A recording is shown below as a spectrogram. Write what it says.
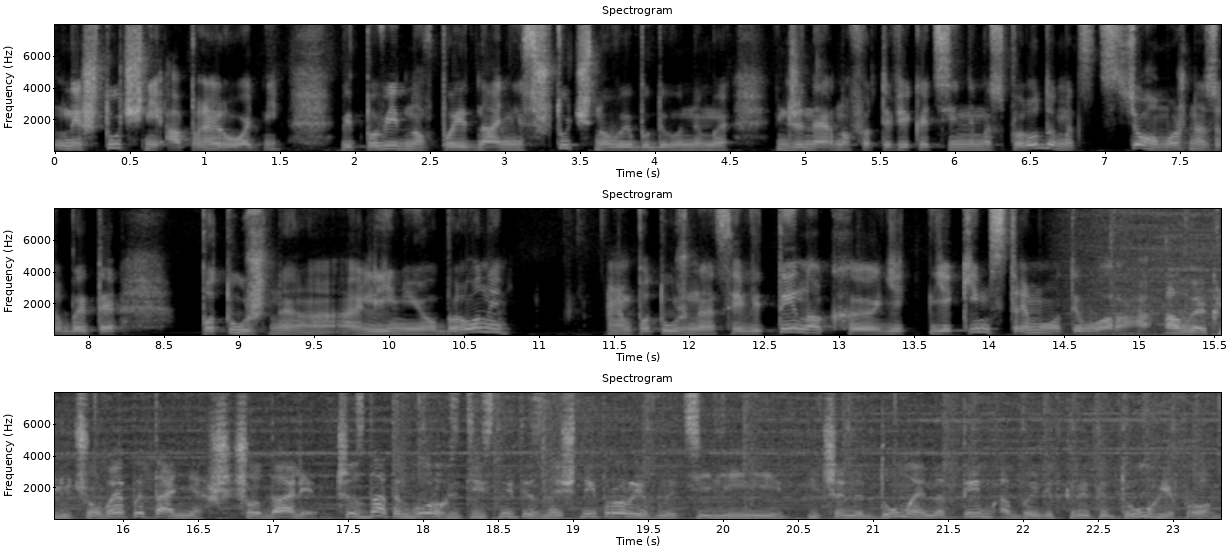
не штучні, а природні. Відповідно, в поєднанні з штучно вибудованими інженерно-фортифікаційними спорудами з цього можна зробити потужну е, лінію оборони. Е, Потужний цей відтинок, е, яким стримувати ворога. Але ключове питання: що далі? Чи здатен ворог здійснити значний прорив на цій лінії? І чи не думає над тим, аби відкрити другий фронт,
